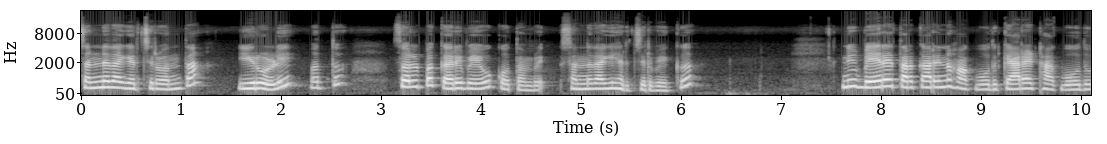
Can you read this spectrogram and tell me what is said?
ಸಣ್ಣದಾಗಿ ಹೆರ್ಚಿರುವಂಥ ಈರುಳ್ಳಿ ಮತ್ತು ಸ್ವಲ್ಪ ಕರಿಬೇವು ಕೊತ್ತಂಬರಿ ಸಣ್ಣದಾಗಿ ಹೆಚ್ಚಿರಬೇಕು ನೀವು ಬೇರೆ ತರಕಾರಿನೂ ಹಾಕ್ಬೋದು, ಕ್ಯಾರೆಟ್ ಹಾಕ್ಬೋದು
